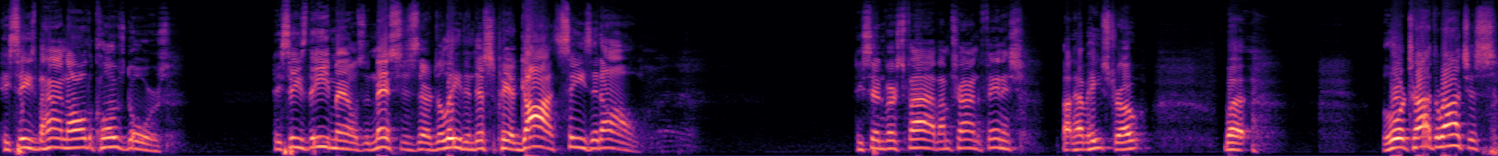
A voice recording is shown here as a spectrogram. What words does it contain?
He sees behind all the closed doors. He sees the emails and messages that are deleted and disappear. God sees it all. He said in verse 5, I'm trying to finish, about to have a heat stroke, but the Lord tried the righteous,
